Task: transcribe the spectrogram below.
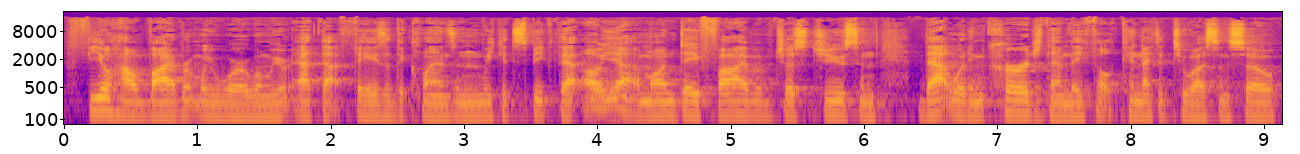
feel how vibrant we were when we were at that phase of the cleanse. And we could speak that, oh, yeah, I'm on day five of just juice. And that would encourage them. They felt connected to us. And so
